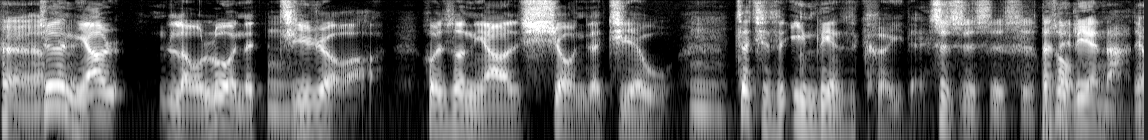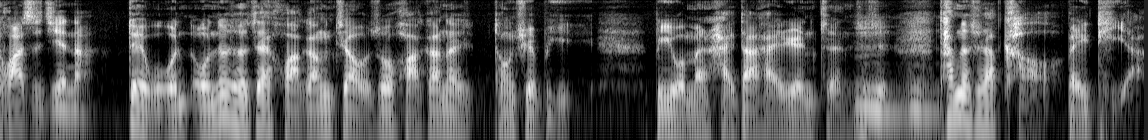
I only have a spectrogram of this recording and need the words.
嗯、就是你要搂落你的肌肉啊，嗯、或者说你要秀你的街舞，嗯，这其实硬练是可以的。是是是是，但是得练呐、啊，得花时间呐、啊。对我我我那时候在华冈教，我说华冈的同学比。比我们海大还认真，就是他们那时候要考北体啊，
